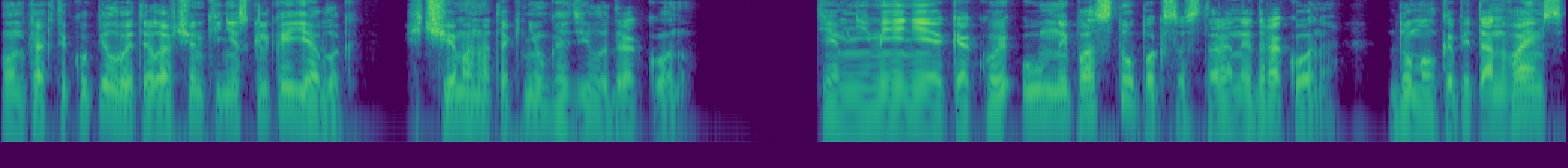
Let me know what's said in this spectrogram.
Он как-то купил в этой ловчонке несколько яблок. И чем она так не угодила дракону? Тем не менее, какой умный поступок со стороны дракона, думал капитан Ваймс,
